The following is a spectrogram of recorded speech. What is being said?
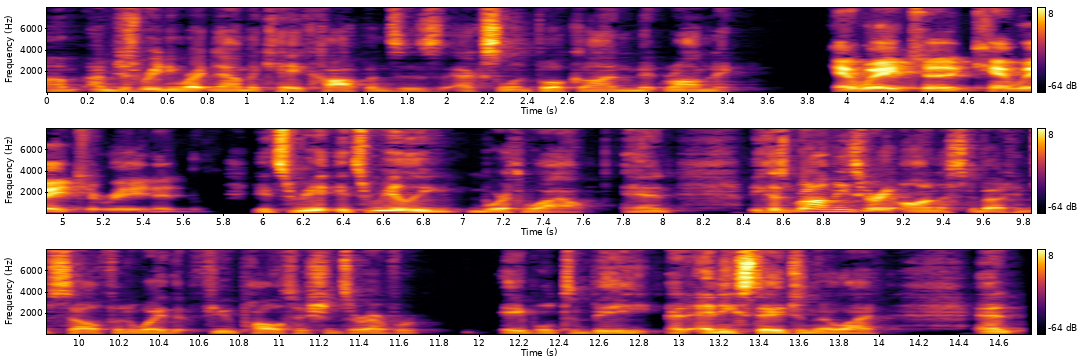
Um, I'm just reading right now McKay Coppins' excellent book on Mitt Romney. Can't wait to can't wait to read it. It's re- it's really worthwhile, and because Romney's very honest about himself in a way that few politicians are ever able to be at any stage in their life. And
